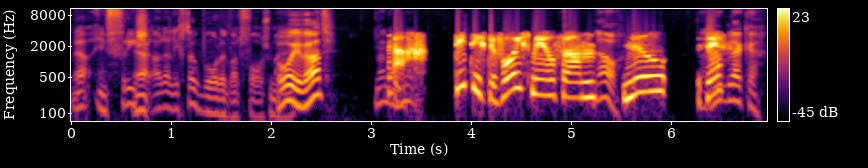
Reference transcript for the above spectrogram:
Ja, in Fries. Ja. Oh, daar ligt ook behoorlijk wat volgens mij. hoor je wat? Nou, nou, Dag, dit is de voicemail van Nou, 06. dat is ook lekker.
